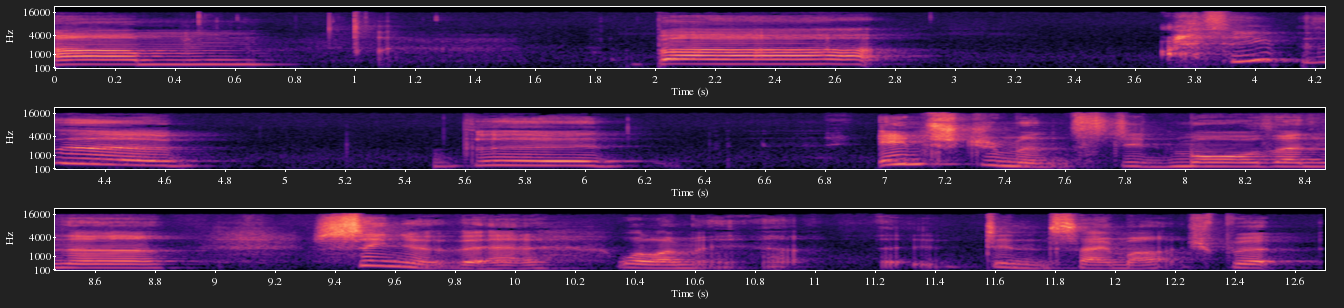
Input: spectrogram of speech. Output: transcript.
Um, but I think the the instruments did more than the singer there. Well, I mean, uh, it didn't say much, but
